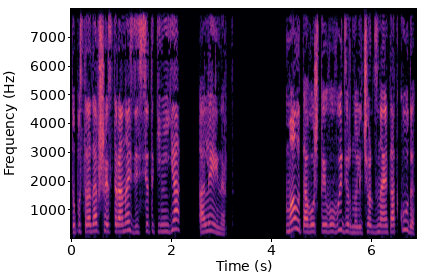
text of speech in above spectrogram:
то пострадавшая сторона здесь все-таки не я, а Лейнард. Мало того, что его выдернули черт знает откуда,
